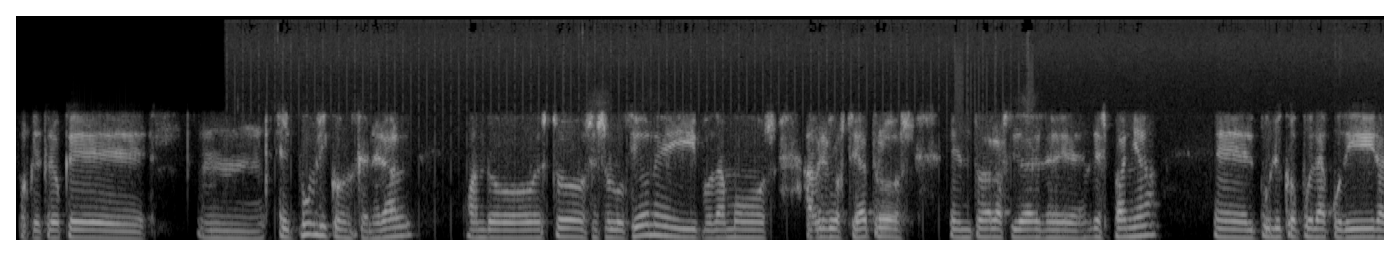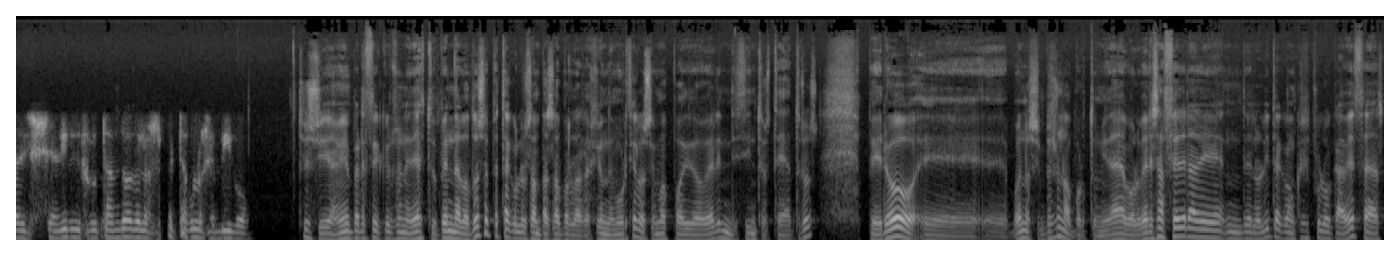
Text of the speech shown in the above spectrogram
porque creo que mm, el público en general, cuando esto se solucione y podamos abrir los teatros en todas las ciudades de, España, eh, el público puede acudir a seguir disfrutando de los espectáculos en vivo. Sí, sí, a mí me parece que es una idea estupenda. Los dos espectáculos han pasado por la región de Murcia, los hemos podido ver en distintos teatros, pero eh, eh, bueno, siempre es una oportunidad de volver. Esa cedra de, Lolita con Críspulo Cabezas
